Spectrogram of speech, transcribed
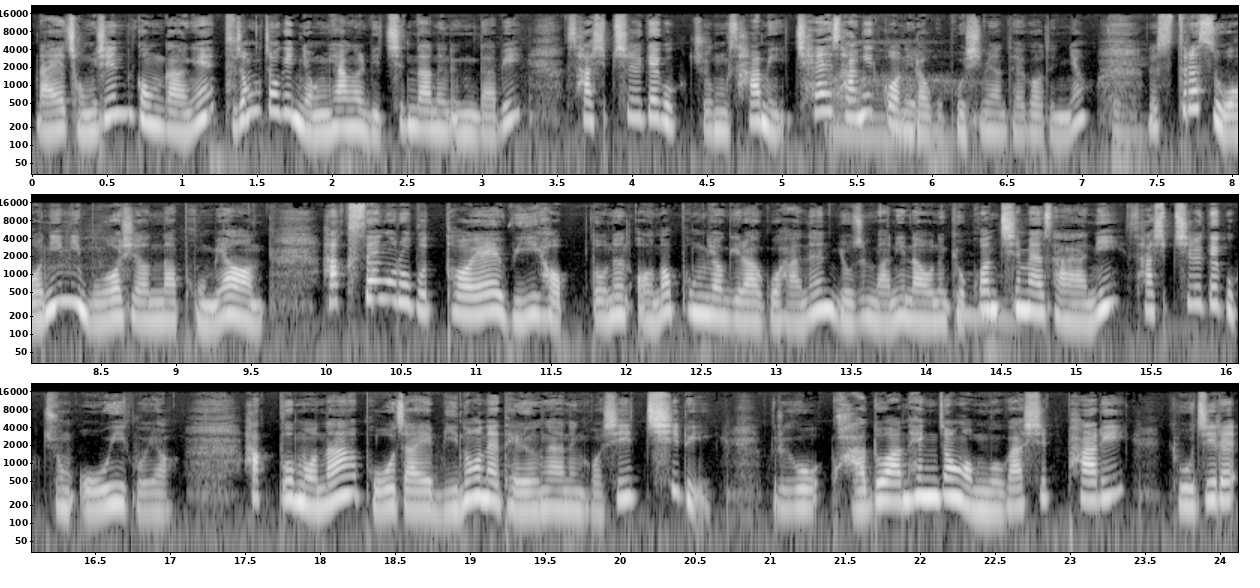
나의 정신 건강에 부정적인 영향을 미친다는 응답이 47개국 중 3위 최상위권이라고 아. 보시면 되거든요. 네. 스트레스 원인이 무엇이었나 보면 학생으로부터의 위협 또는 언어 폭력이라고 하는 요즘 많이 나오는 교권 음. 침해 사안이 47개국 중 5위고요. 학 학부모나 보호자의 민원에 대응하는 것이 7위, 그리고 과도한 행정 업무가 18위, 교실의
